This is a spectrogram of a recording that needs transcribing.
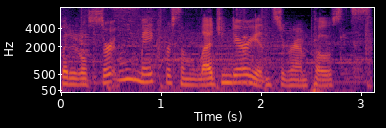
but it'll certainly make for some legendary Instagram posts.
